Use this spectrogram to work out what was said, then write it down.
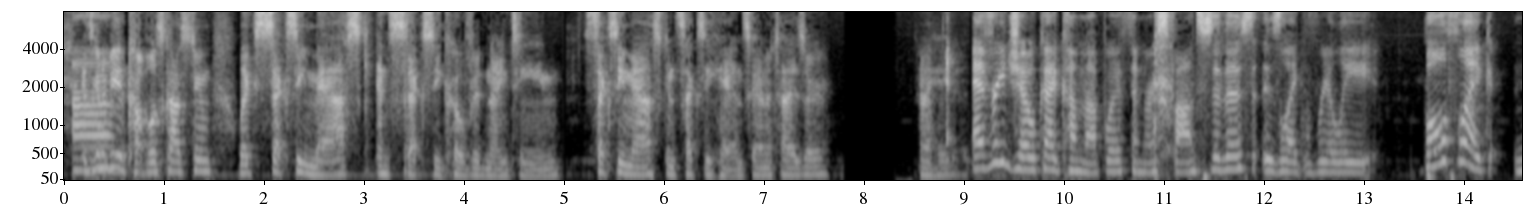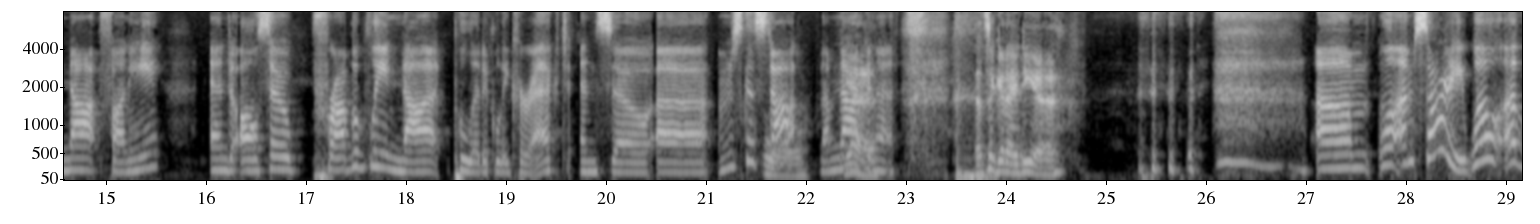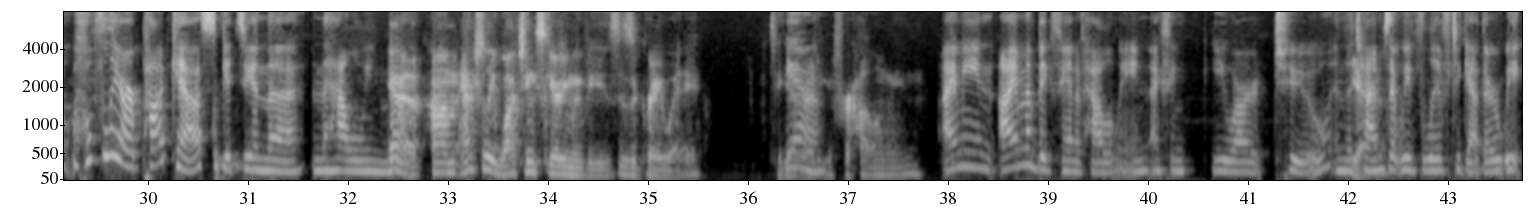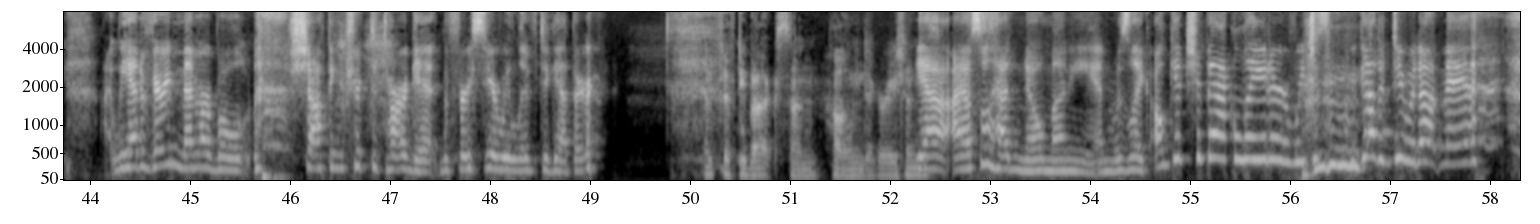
It's gonna be a Um, couple's costume, like sexy mask and sexy COVID nineteen, sexy mask and sexy hand sanitizer, and I hate it. every joke I come up with in response to this is like really both like not funny and also probably not politically correct. And so uh, I'm just gonna stop. Cool. I'm not Yeah. gonna. That's a good idea. um well i'm sorry well uh, hopefully our podcast gets you in the in the halloween mood. Yeah, um, actually, watching scary movies is a great way to get Yeah. ready for Halloween. i mean i'm a big fan of halloween i think you are too in the Yeah. times that we've lived together we we had a very memorable shopping trip to target the first year we lived together And fifty bucks on Halloween decorations. yeah i also had no money and was like i'll get you back later we just we gotta do it up man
